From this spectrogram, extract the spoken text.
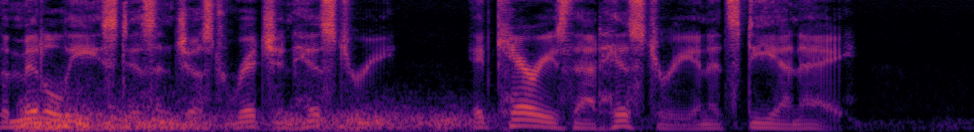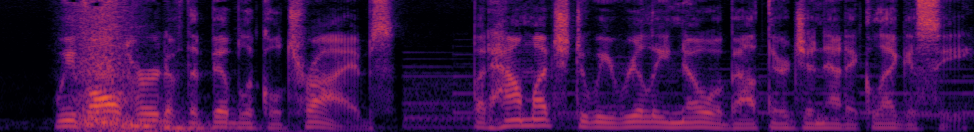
The Middle East isn't just rich in history, it carries that history in its DNA. We've all heard of the biblical tribes, but how much do we really know about their genetic legacy?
